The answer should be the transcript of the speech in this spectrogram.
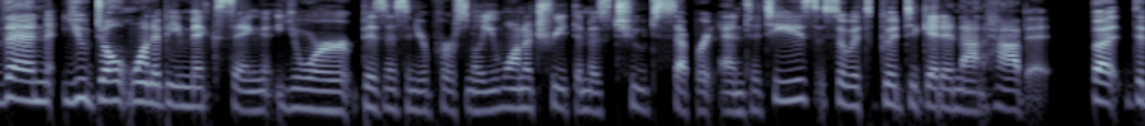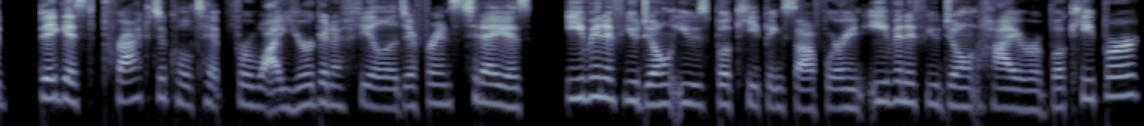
then you don't want to be mixing your business and your personal. You want to treat them as two separate entities. So it's good to get in that habit. But the biggest practical tip for why you're going to feel a difference today is even if you don't use bookkeeping software and even if you don't hire a bookkeeper,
